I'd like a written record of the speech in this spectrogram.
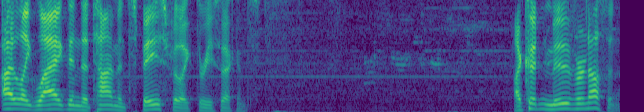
I like lagged into time and space for like three seconds. I couldn't move or nothing.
